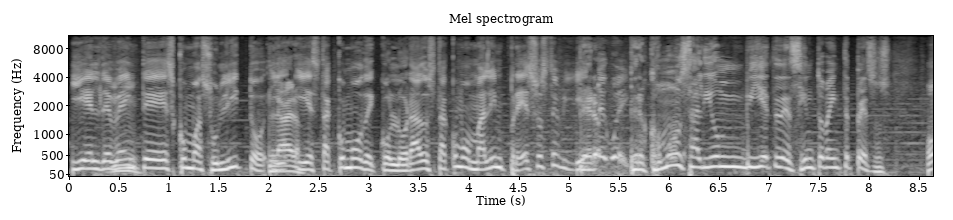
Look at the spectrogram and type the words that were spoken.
y el de 20 es como azulito y- Claro. y, está como de colorado, está como mal impreso este billete, güey. pero ¿cómo salió un billete de 120 pesos? O,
